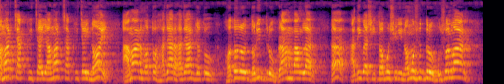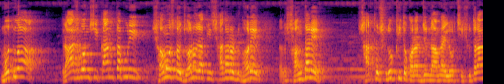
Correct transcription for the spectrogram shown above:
আমার চাকরি চাই, আমার চাকরি চাই নয়, আমার মতো হাজার হাজার যত হত দরিদ্র গ্রাম বাংলার হ্যাঁ আদিবাসী, তপশিলি, নমশূদ্র, মুসলমান, মতুয়া, রাজবংশী কামতাপুরী সমস্ত জনজাতির সাধারণ ঘরের সন্তানের স্বার্থ সুরক্ষিত করার জন্য আমরা লড়ছি। সুতরাং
